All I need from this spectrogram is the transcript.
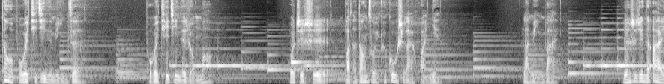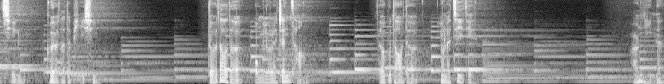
但我不会提及你的名字。不会提及你的容貌，我只是把它当做一个故事来怀念，来明白，人世间的爱情各有它的脾性，得到的我们用来珍藏，得不到的用来祭奠，而你呢？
